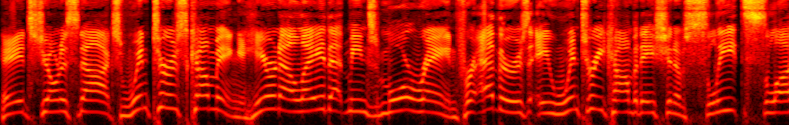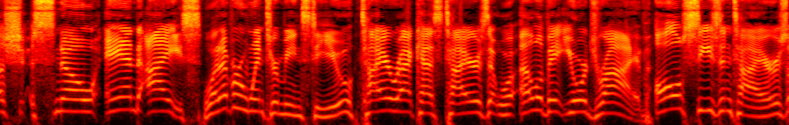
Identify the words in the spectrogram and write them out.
Hey, it's Jonas Knox. Winter's coming. Here in LA, that means more rain. For others, a wintry combination of sleet, slush, snow, and ice. Whatever winter means to you, Tire Rack has tires that will elevate your drive. All season tires,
